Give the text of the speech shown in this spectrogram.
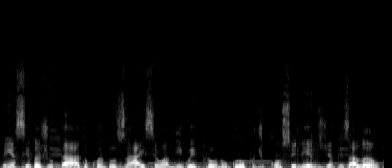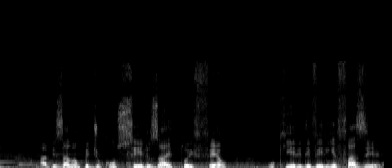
tenha sido ajudado quando Uzai, seu amigo, entrou no grupo de conselheiros de Abisalão, Abisalão pediu conselhos a Etoifel, o que ele deveria fazer.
